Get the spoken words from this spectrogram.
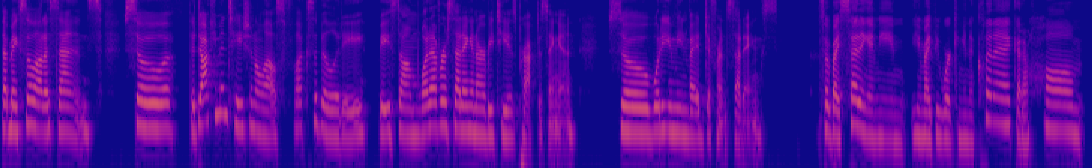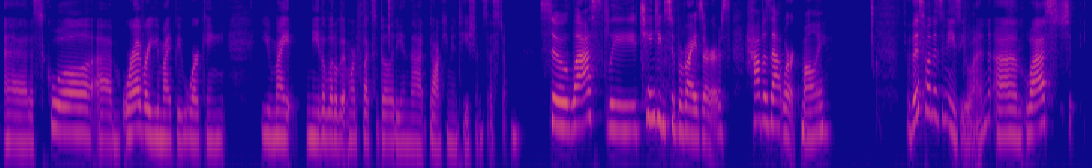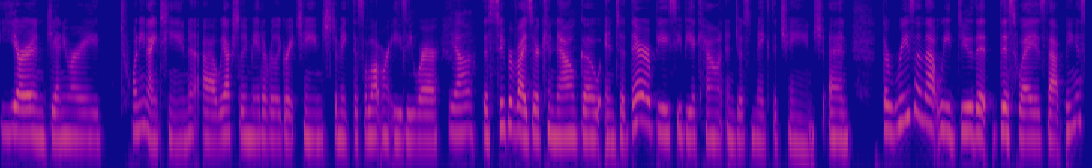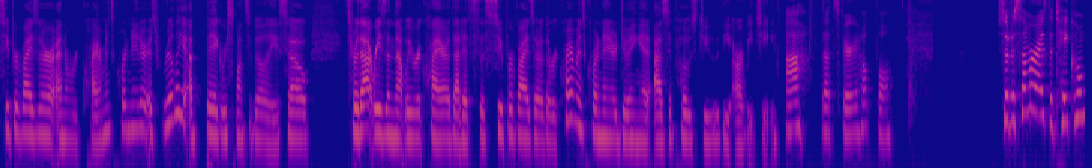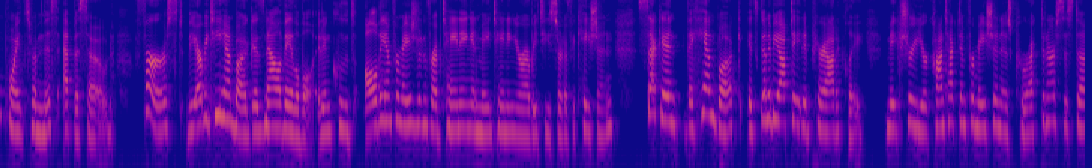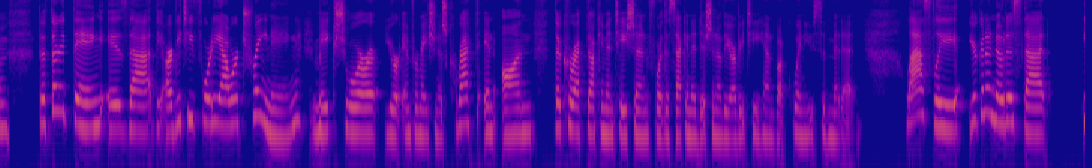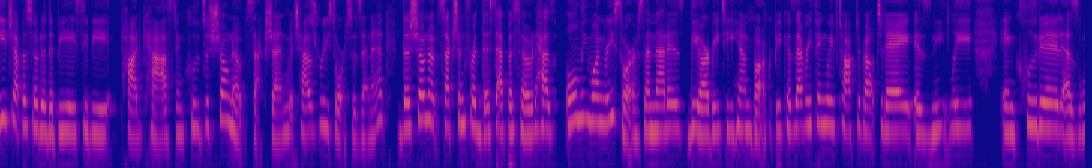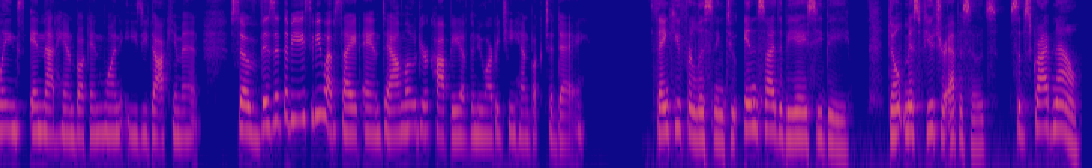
That makes a lot of sense. So, the documentation allows flexibility based on whatever setting an RBT is practicing in. So, what do you mean by different settings? So, by setting, I mean you might be working in a clinic, at a home, at a school, um, wherever you might be working, you might need a little bit more flexibility in that documentation system. So, lastly, changing supervisors. How does that work, Molly? So, this one is an easy one. Um, last year in January 2019, uh, we actually made a really great change to make this a lot more easy where yeah. the supervisor can now go into their BACB account and just make the change. And the reason that we do that this way is that being a supervisor and a requirements coordinator is really a big responsibility. So it's for that reason that we require that it's the supervisor, the requirements coordinator doing it as opposed to the RBT. Ah, that's very helpful. So, to summarize the take home points from this episode, first, the RBT handbook is now available. It includes all the information for obtaining and maintaining your RBT certification. Second, the handbook, it's going to be updated periodically. Make sure your contact information is correct in our system. The third thing is that the RBT 40 hour training, make sure your information is correct and on the correct documentation for the second edition of the RBT handbook when you submit it. Lastly, you're going to notice that each episode of the BACB podcast includes a show notes section, which has resources in it. The show notes section for this episode has only one resource, and that is the RBT handbook, because everything we've talked about today is neatly included as links in that handbook in one easy document. So visit the BACB website and download your copy of the new RBT handbook today. Thank you for listening to Inside the BACB. Don't miss future episodes. Subscribe now.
